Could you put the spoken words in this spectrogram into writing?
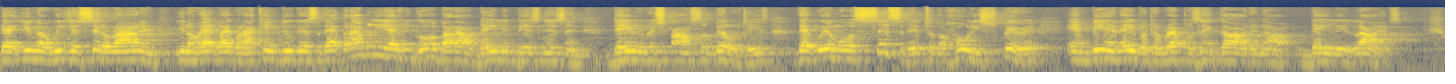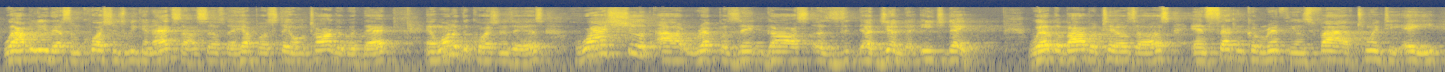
that, you know, we just sit around and, you know, act like, well, I can't do this or that. But I believe as we go about our daily business and daily responsibilities, that we're more sensitive to the Holy Spirit in being able to represent God in our daily lives. Well, I believe there's some questions we can ask ourselves to help us stay on target with that. And one of the questions is, why should I represent God's agenda each day? Well, the Bible tells us in 2 Corinthians 5:28,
